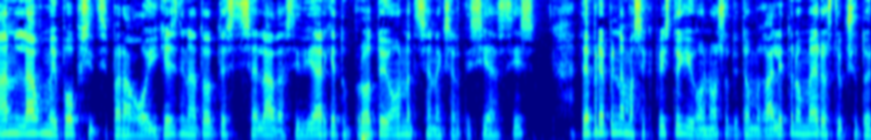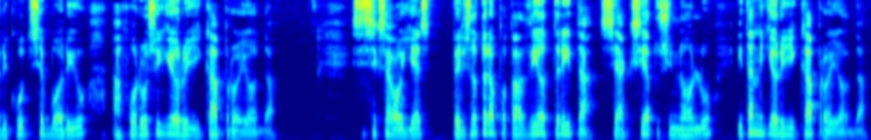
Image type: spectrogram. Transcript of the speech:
Αν λάβουμε υπόψη τις παραγωγικές δυνατότητες της Ελλάδας στη διάρκεια του πρώτου αιώνα της ανεξαρτησία της, δεν πρέπει να μας εκπλήσει το γεγονός ότι το μεγαλύτερο μέρος του εξωτερικού της εμπορίου αφορούσε γεωργικά προϊόντα. Στις εξαγωγές, περισσότερο από τα 2 τρίτα σε αξία του συνόλου ήταν γεωργικά προϊόντα.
